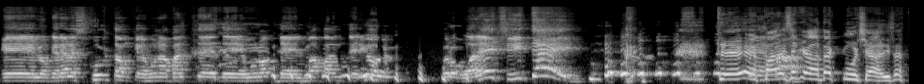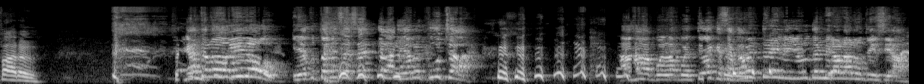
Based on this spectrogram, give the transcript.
eh, lo que era el Skull Town, que es una parte de uno del mapa anterior. Pero ¿cuál es el chiste? Que parece que no te escucha, dice Sparrow. ¡Pegate los oídos! Y ya tú estás en 60 y ya me escuchas. Ajá, pues la cuestión es que se acaba el trailer y yo no te he mirado la noticia.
